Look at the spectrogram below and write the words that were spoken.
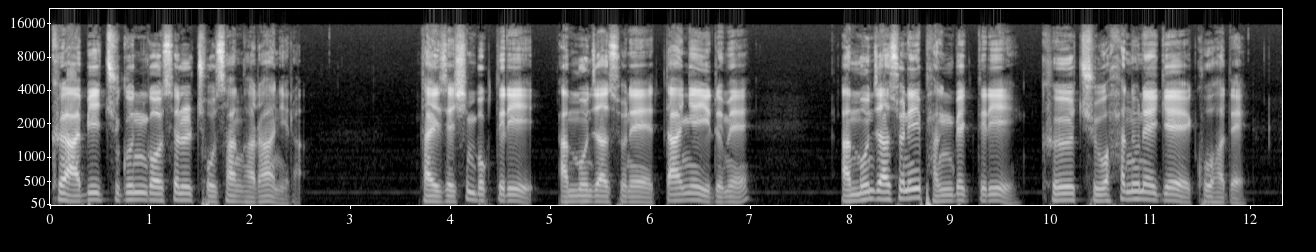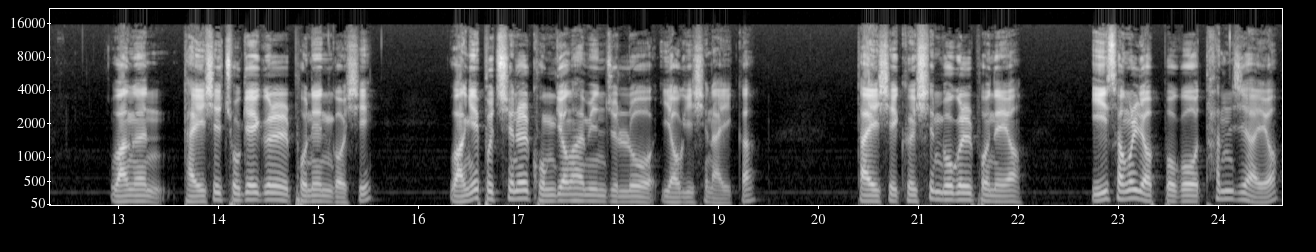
그 아비 죽은 것을 조상하라 하니라. 다윗의 신복들이 암몬 자손의 땅의 이름에 암몬 자손의 방백들이 그 주 한운에게 고하되 왕은 다윗이 조객을 보낸 것이 왕의 부친을 공경함인 줄로 여기시나이까? 다윗이 그 신복을 보내어 이 성을 엿보고 탐지하여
